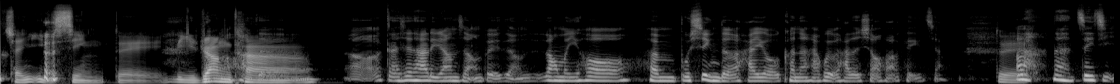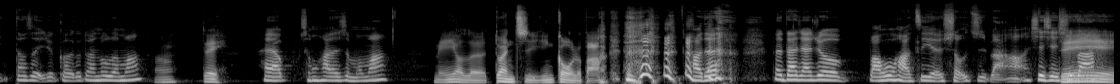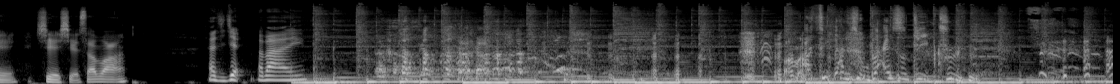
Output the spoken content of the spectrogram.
陈以信，对，你让 他。呃，感谢他礼让长辈这样子，让我们以后很不幸的还有可能还会有他的笑话可以讲。对，啊，那这一集到这里就告一个段落了吗？啊，对。还要补充他的什么吗？没有了，断指已经够了吧？好的，那大家就保护好自己的手指吧啊！谢谢西巴，谢谢沙巴，下期见，拜拜。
